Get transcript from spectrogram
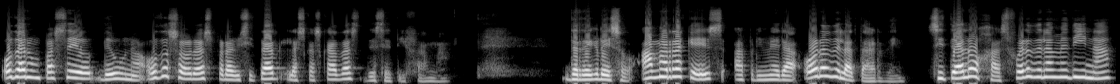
o dar un paseo de una o dos horas para visitar las cascadas de Setifama. De regreso a Marrakech a primera hora de la tarde. Si te alojas fuera de la Medina,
